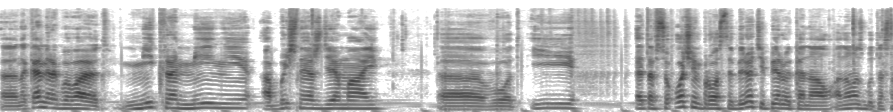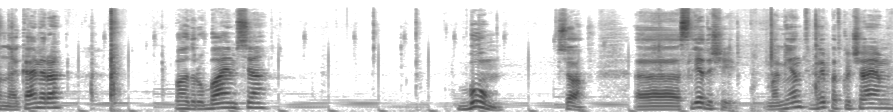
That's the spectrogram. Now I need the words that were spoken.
Э, на камерах бывают микро, мини, обычный HDMI. Э, вот. И это все очень просто. Берете первый канал, она у вас будет основная камера. Подрубаемся. Бум! Все. Э, следующий момент. Мы подключаем,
